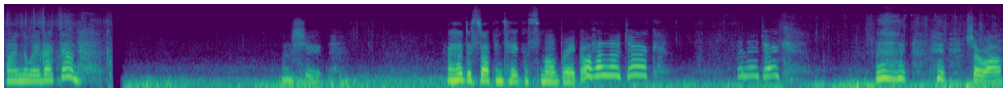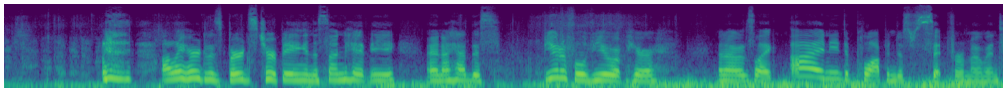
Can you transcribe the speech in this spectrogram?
find the way back down. Oh shoot. I had to stop and take a small break. Oh, hello, Jack. Hello, Jack. Show off. All I heard was birds chirping and the sun hit me, and I had this beautiful view up here. And I was like, I need to plop and just sit for a moment.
